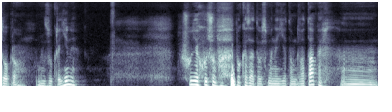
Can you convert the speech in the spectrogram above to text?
Доброго, ми з України. Що я хочу показати? Ось в мене є там два тапи. Е,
